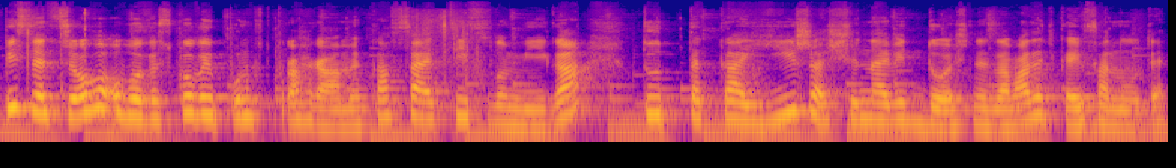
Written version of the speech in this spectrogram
Після цього обов'язковий пункт програми кафе Тіфломіга. Тут така їжа, що навіть дощ не завадить кайфанути.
